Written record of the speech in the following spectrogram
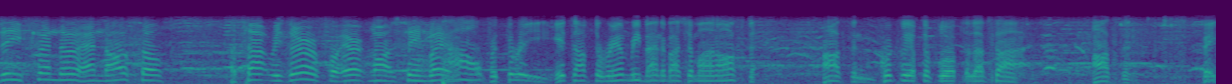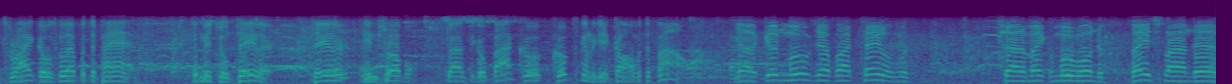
defender and also a top reserve for Eric Martin's team player. Powell for three. It's off the rim. Rebounded by Shimon Austin. Austin quickly up the floor up the left side. Austin fakes right, goes left with the pass to Mitchell Taylor. Taylor in trouble. Tries to go by Cook. Cook's going to get called with the foul. Yeah, good move there by Taylor with trying to make a move on the baseline there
